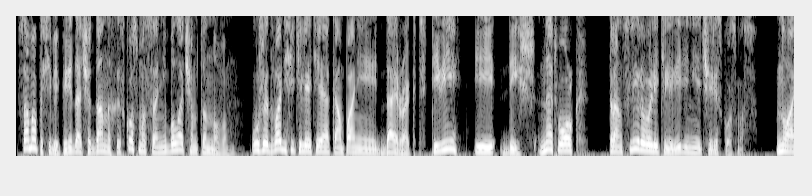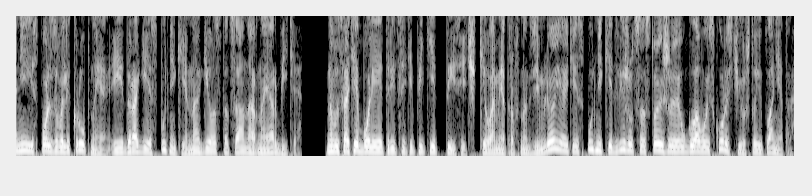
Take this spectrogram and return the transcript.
Сама по себе передача данных из космоса не была чем-то новым. Уже два десятилетия компании Direct TV и Dish Network транслировали телевидение через космос. Но они использовали крупные и дорогие спутники на геостационарной орбите. На высоте более 35 тысяч километров над Землей эти спутники движутся с той же угловой скоростью, что и планета.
